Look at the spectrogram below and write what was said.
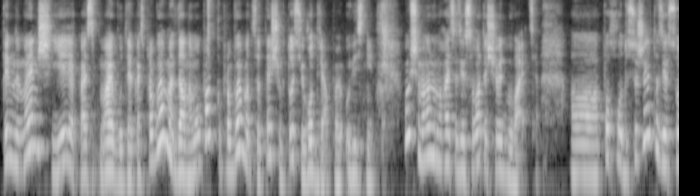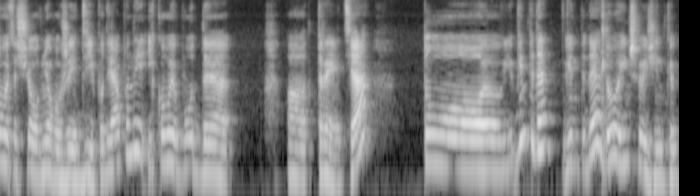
Тим не менш, є якась, має бути якась проблема. В даному випадку проблема це те, що хтось його дряпає у вісні. В общем, вона намагається з'ясувати, що відбувається. По ходу сюжету з'ясовується, що в нього вже є дві подряпини, і коли буде третя, то він піде, він піде до іншої жінки.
